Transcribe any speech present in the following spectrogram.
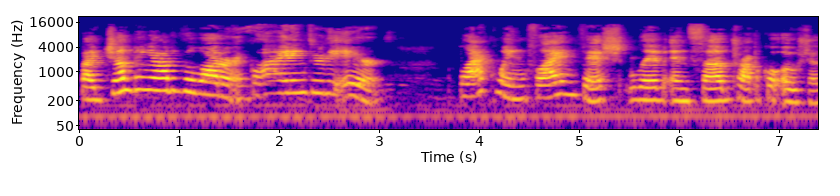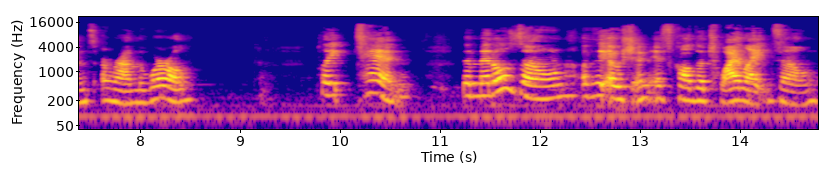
by jumping out of the water and gliding through the air. Black-winged flying fish live in subtropical oceans around the world. Plate 10. The middle zone of the ocean is called the twilight zone.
